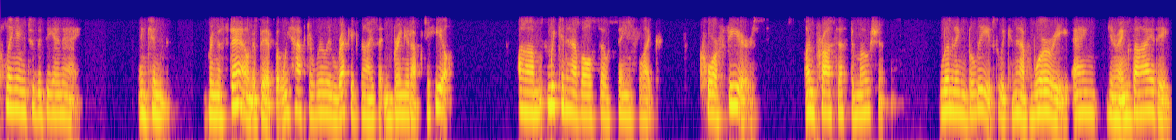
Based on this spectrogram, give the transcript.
clinging to the DNA and can bring us down a bit, but we have to really recognize it and bring it up to heal. Um, we can have also things like core fears, unprocessed emotions, limiting beliefs. We can have worry, ang- you know, anxiety.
